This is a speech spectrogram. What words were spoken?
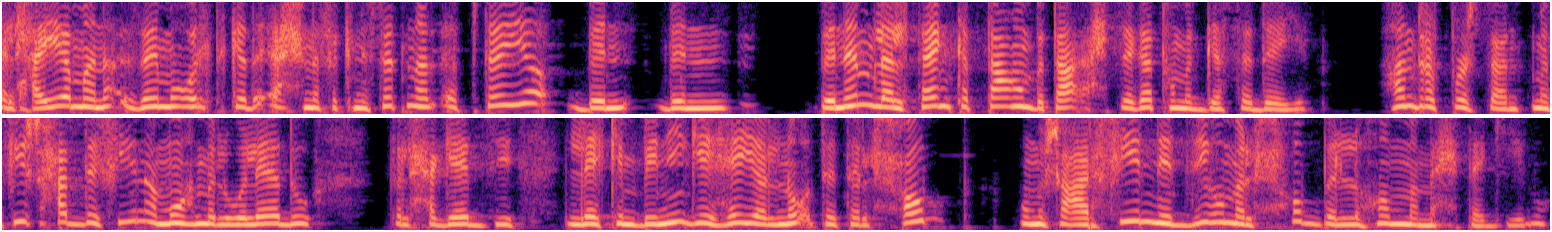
الحقيقة ما أنا زي ما قلت كده إحنا في كنيستنا القبطية بن بن بنملى التانك بتاعهم بتاع احتياجاتهم الجسدية. 100% ما فيش حد فينا مهمل ولاده في الحاجات دي لكن بنيجي هي لنقطة الحب ومش عارفين نديهم الحب اللي هم محتاجينه.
